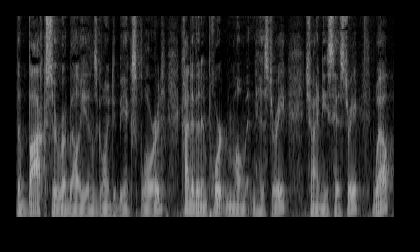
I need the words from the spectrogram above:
the Boxer Rebellion is going to be explored, kind of an important moment in history, Chinese history. Well,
